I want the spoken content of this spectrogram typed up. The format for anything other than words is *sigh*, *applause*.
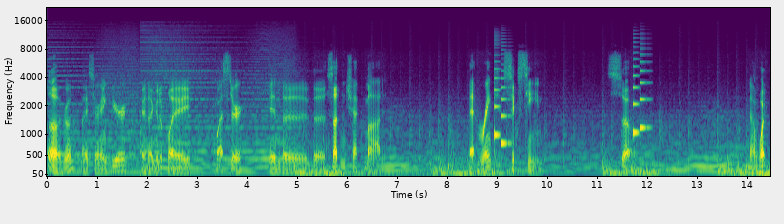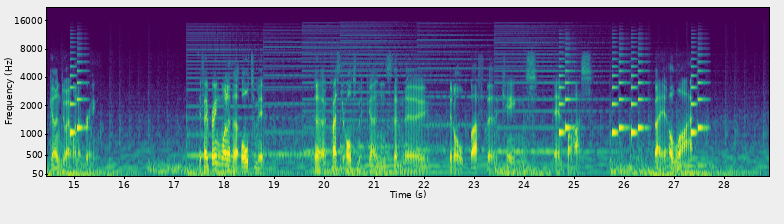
Hello everyone, Micerang here, and I'm gonna play Quester in the the sudden check mod at rank 16. So now what gun do I want to bring? If I bring one of the ultimate uh, Quester ultimate guns, then the it'll buff the kings and boss by a lot.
